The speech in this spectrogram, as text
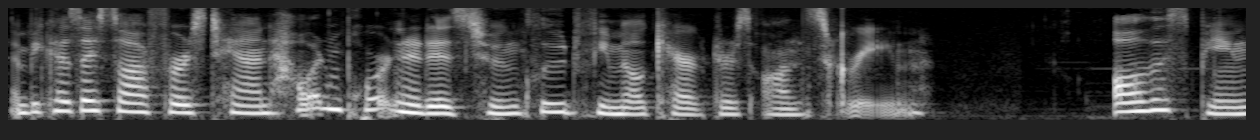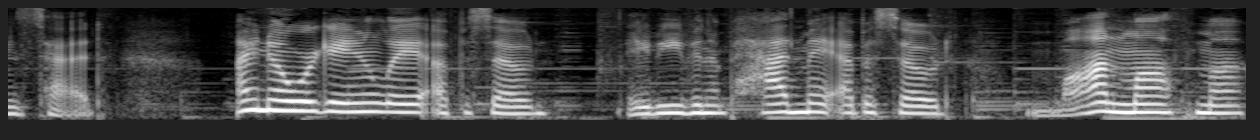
and because I saw firsthand how important it is to include female characters on screen. All this being said, I know we're getting a Leia episode, maybe even a Padme episode, Mon Mothma,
